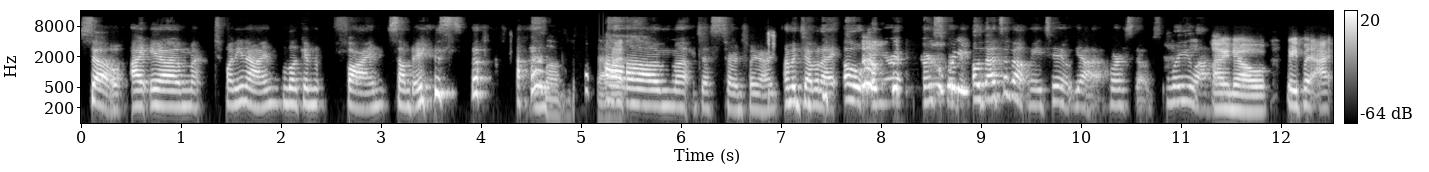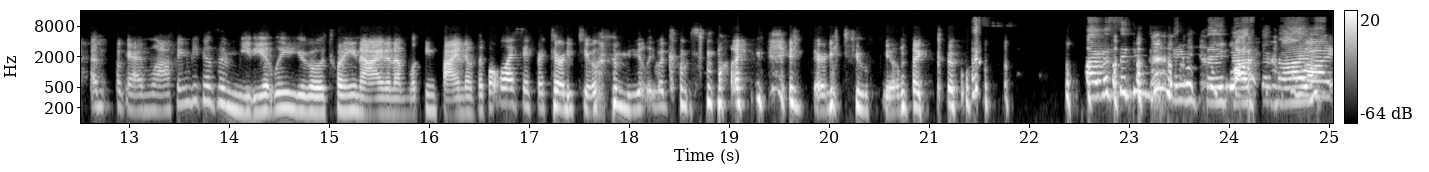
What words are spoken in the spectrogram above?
So I am 29, looking fine some days. I love that. Um, just turned 29. I'm a Gemini. Oh, and you're, you're a. Oh, that's about me too. Yeah, horoscopes. What are you laughing? I know. Wait, but I, I'm okay. I'm laughing because immediately you go 29 and I'm looking fine. I was like, what will I say for 32? immediately what comes to mind is 32 feel like poo. I was thinking the same thing Why? Why?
